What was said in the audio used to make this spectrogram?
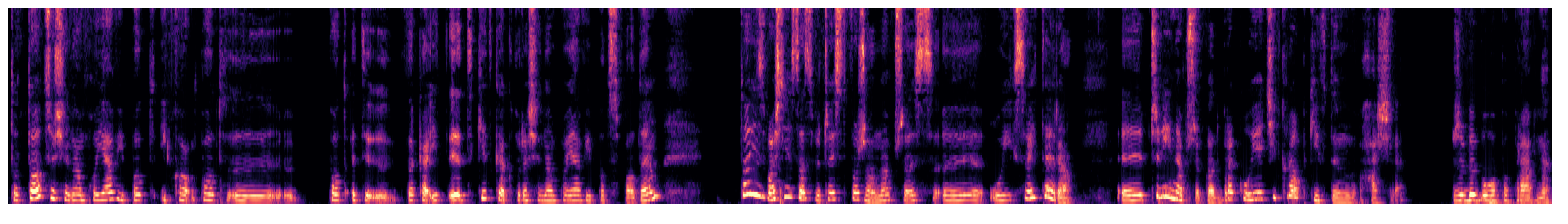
to, to co się nam pojawi pod, pod, y, pod ety, taka etykietka, która się nam pojawi pod spodem, to jest właśnie zazwyczaj stworzona przez y, UX Writera. Y, czyli na przykład brakuje Ci kropki w tym haśle, żeby było poprawne.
